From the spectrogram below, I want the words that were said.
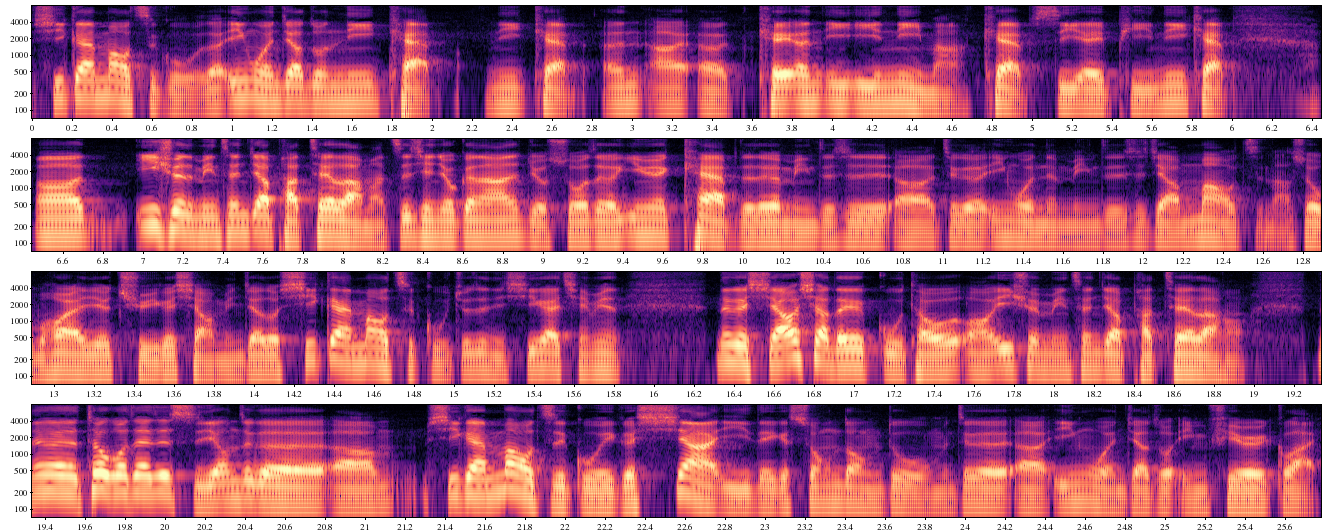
膝盖帽子骨的英文叫做 knee cap，knee cap，n i 呃 k n e e knee 嘛，cap c a p knee cap。呃，医学的名称叫 patella 嘛，之前就跟大家有说这个，因为 cap 的这个名字是呃，这个英文的名字是叫帽子嘛，所以我们后来就取一个小名叫做膝盖帽子骨，就是你膝盖前面那个小小的骨头哦，医学名称叫 patella 哈。那个 TOCO 再次使用这个呃膝盖帽子骨一个下移的一个松动度，我们这个呃英文叫做 inferior glide。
